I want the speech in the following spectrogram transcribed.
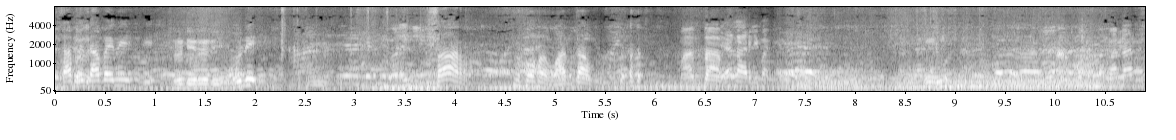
Siapa siapa ini? Rudi Rudi Rudi. Sar. Wah, mantap. Mantap ya lari lima kilo ratus?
